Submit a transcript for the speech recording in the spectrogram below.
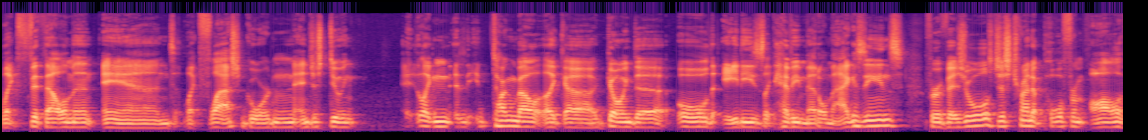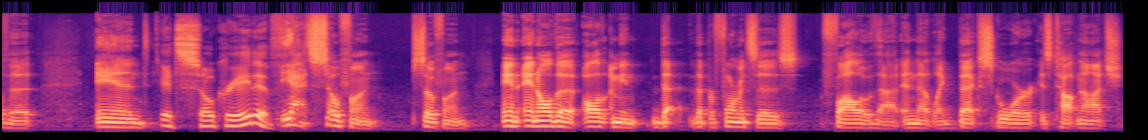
like Fifth Element and like Flash Gordon and just doing like talking about like uh going to old 80s like heavy metal magazines for visuals just trying to pull from all of it. And It's so creative. yeah, it's so fun, so fun, and and all the all I mean the the performances follow that, and that like Beck's score is top notch.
